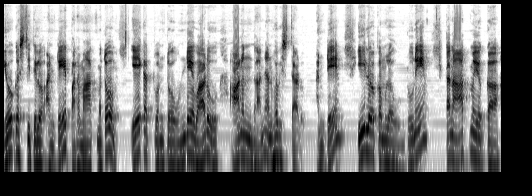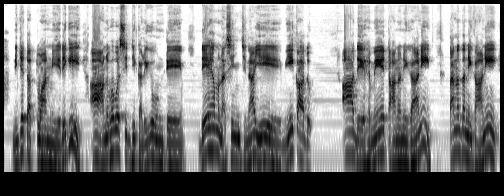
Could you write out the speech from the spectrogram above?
యోగ స్థితిలో అంటే పరమాత్మతో ఏకత్వంతో ఉండేవాడు ఆనందాన్ని అనుభవిస్తాడు. అంటే ఈ లోకంలో ఉంటూనే తన ఆత్మ యొక్క నిజతత్వాన్ని ఎరిగి ఆ అనుభవ సిద్ధి కలిగి ఉంటే దేహము నశించినా ఏమీ కాదు. ఆ దేహమే తానని కానీ తనదని కానీ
